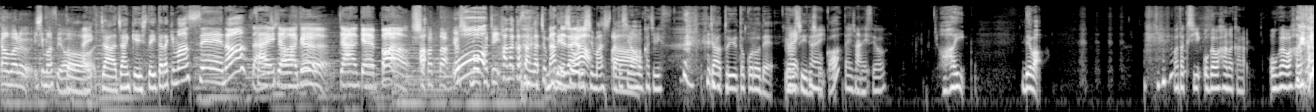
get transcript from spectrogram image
頑張る。いきますよ。と、はい。じゃあじゃんけんしていただきます。せーの。最初はグー。じゃんけんぽんよかった。よしもう勝ち。花香さんがチョキで勝利しました。私はもう勝ちです。じゃあというところでよろしいでしょうか？大丈夫ですよ。はい、では。私小川花から小川花か。ら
